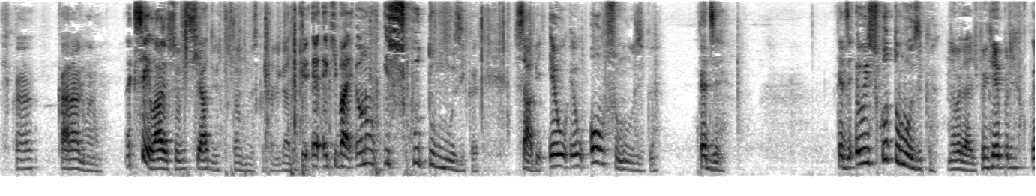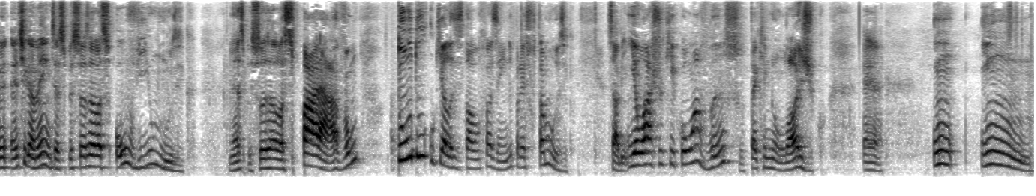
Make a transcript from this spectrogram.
Fica. Caralho, mano. É que sei lá, eu sou viciado em escutar música, tá ligado? É que, é, é que vai, eu não escuto música, sabe? Eu, eu ouço música. Quer dizer. Quer dizer, eu escuto música, na verdade. Porque, porque antigamente as pessoas elas ouviam música. Né? As pessoas elas paravam tudo o que elas estavam fazendo para escutar música sabe? E eu acho que com o avanço tecnológico, é, em, em...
